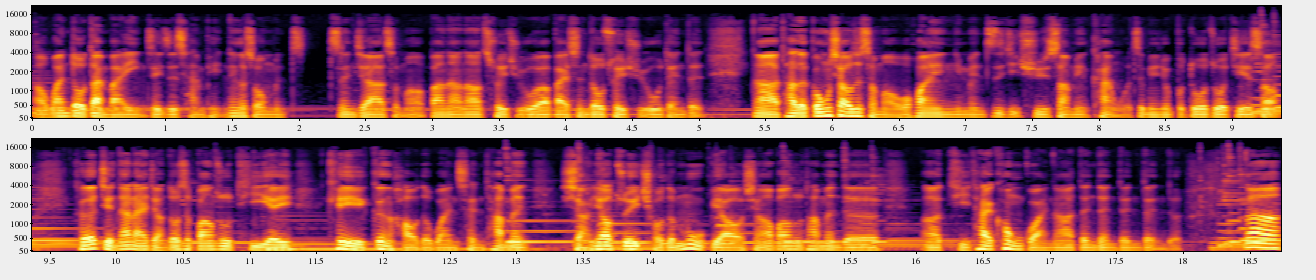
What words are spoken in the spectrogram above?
啊豌豆蛋白饮这支产品。那个时候我们增加什么巴拿纳萃取物啊、白生豆萃取物等等。那它的功效是什么？我欢迎你们自己去上面看，我这边就不多做介绍。可简单来讲，都是帮助 TA 可以更好的完成他们想要追求的目标，想要帮助他们的呃体态控管啊等等。等等的，那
